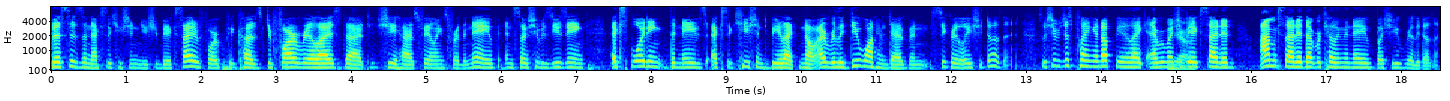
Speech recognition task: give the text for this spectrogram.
this is an execution you should be excited for because Jafar realized that she has feelings for the knave and so she was using exploiting the knave's execution to be like no I really do want him dead when secretly she doesn't so she was just playing it up being like everyone should be excited I'm excited that we're killing the knave but she really doesn't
